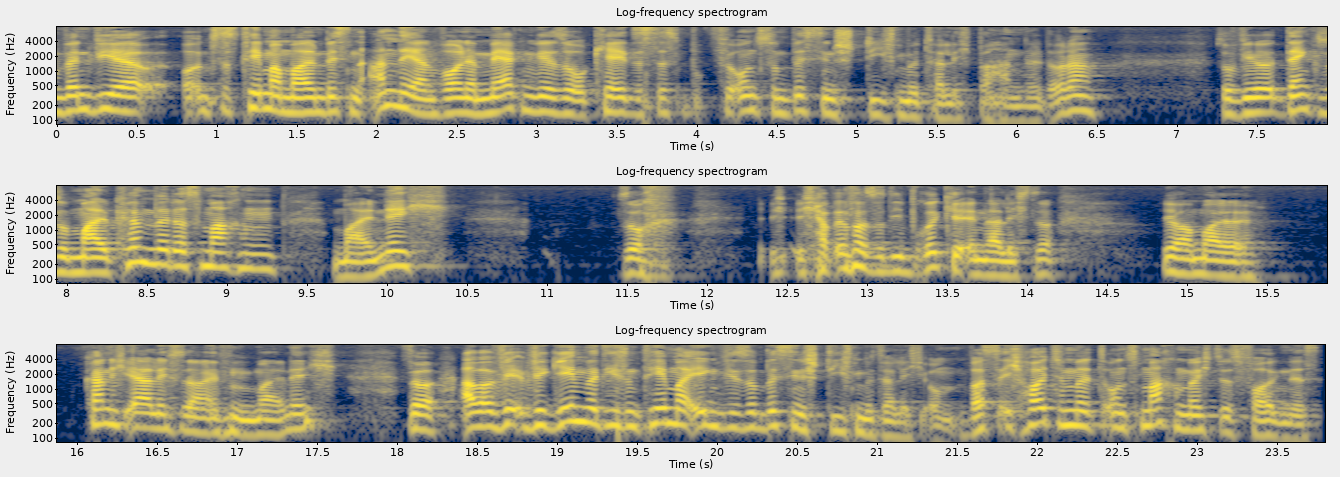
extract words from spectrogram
und wenn wir uns das Thema mal ein bisschen annähern wollen, dann merken wir so, okay, das ist für uns so ein bisschen stiefmütterlich behandelt, oder? So, wir denken so, mal können wir das machen, mal nicht. So, ich, ich habe immer so die Brücke innerlich, so, ja, mal kann ich ehrlich sein, mal nicht. So, aber wir, wir gehen mit diesem Thema irgendwie so ein bisschen stiefmütterlich um. Was ich heute mit uns machen möchte, ist folgendes.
